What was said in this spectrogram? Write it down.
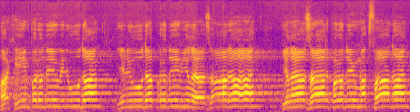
Ахім породив Ілюда, Ілюда породив Єлеазара, Єлеазар породив Матфана,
